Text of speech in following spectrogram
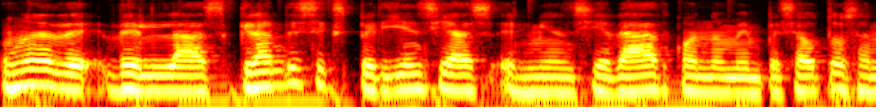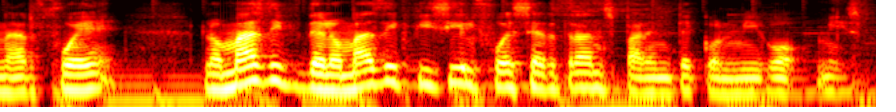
una de, las grandes experiencias en mi ansiedad cuando me empecé a autosanar fue, lo más de lo más difícil fue ser transparente conmigo mismo.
